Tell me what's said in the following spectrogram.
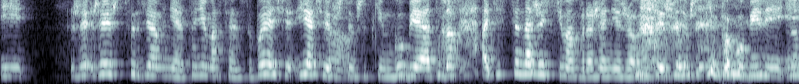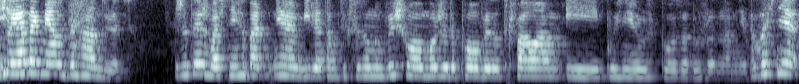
I że, że już stwierdziłam, nie, to nie ma sensu, bo ja się, ja się już No. w tym wszystkim gubię, a co do, a ci scenarzyści mam wrażenie, że oni się już w tym wszystkim pogubili i... No to ja tak miałam z The Hundred. Że też właśnie chyba, nie wiem ile tam tych sezonów wyszło, może do połowy dotrwałam i później już było za dużo dla mnie. wątków. Właśnie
